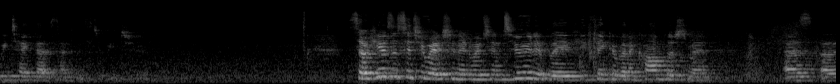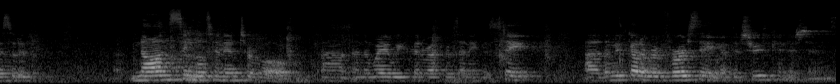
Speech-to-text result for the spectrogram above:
we take that sentence to be true. So here's a situation in which intuitively, if you think of an accomplishment, as a sort of non-singleton interval uh, and the way we've been representing the state, uh, then we've got a reversing of the truth conditions.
